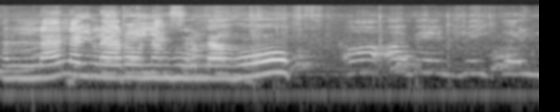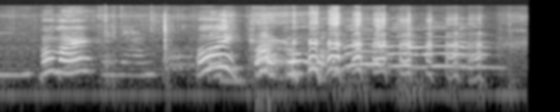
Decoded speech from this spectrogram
Hala, naglaro ng hula hoop. Oo, baby. Bumar? ko. Uy!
